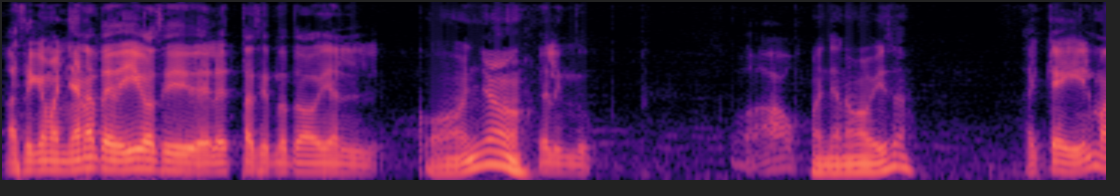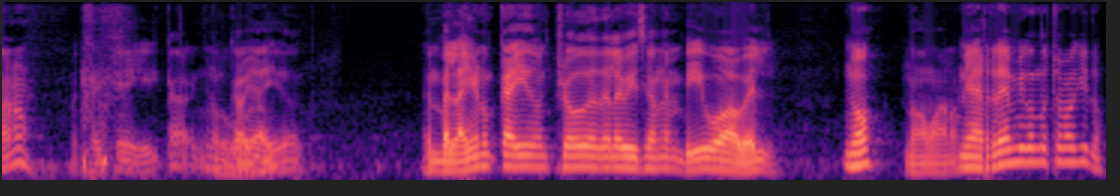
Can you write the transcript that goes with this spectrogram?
Así que mañana te digo si él está haciendo todavía el, coño. el hindú. Wow. Mañana me avisa. Hay que ir, mano. Es que Hay que ir, cabrón. Nunca bueno. había ido. En verdad, yo nunca he ido a un show de televisión en vivo a ver. No, No, mano. ni a Remy cuando chamaquito.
